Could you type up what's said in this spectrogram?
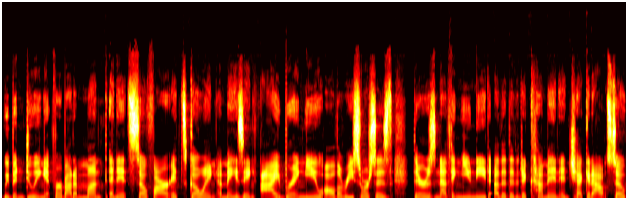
We've been doing it for about a month, and it's so far it's going amazing. I bring you all the resources. There is nothing you need other than to come in and check it out. So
